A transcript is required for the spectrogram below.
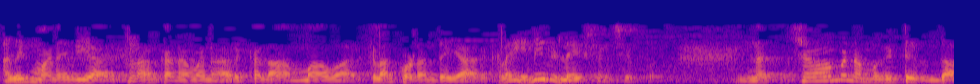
அதுக்கு மனைவியா இருக்கலாம் கணவனா இருக்கலாம் அம்மாவா இருக்கலாம் குழந்தையா இருக்கலாம் எனி ரிலேஷன்ஷிப் நச்சாம நம்ம கிட்ட இருந்தா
